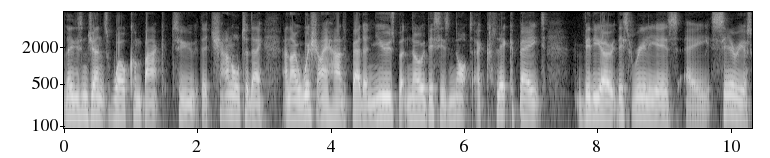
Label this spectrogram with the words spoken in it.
Ladies and gents, welcome back to the channel today. And I wish I had better news, but no, this is not a clickbait video. This really is a serious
